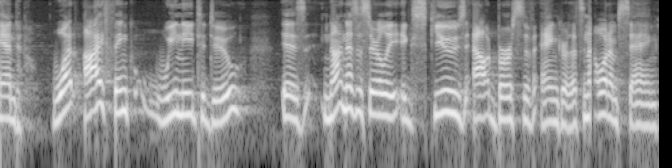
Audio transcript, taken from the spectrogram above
And what I think we need to do is not necessarily excuse outbursts of anger. That's not what I'm saying.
